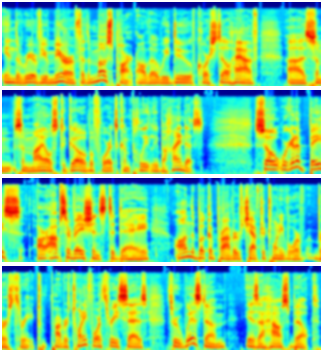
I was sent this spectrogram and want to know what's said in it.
in the rearview mirror for the most part. Although we do, of course, still have uh, some some miles to go before it's completely behind us. So, we're going to base our observations today on the book of Proverbs, chapter 24, verse 3. Proverbs 24, 3 says, Through wisdom is a house built.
